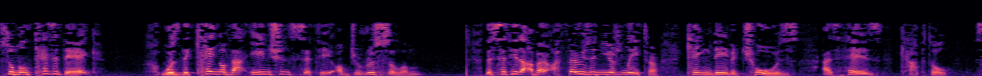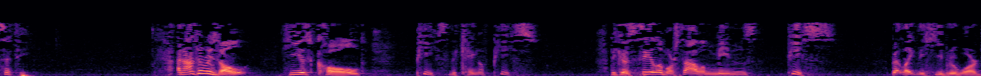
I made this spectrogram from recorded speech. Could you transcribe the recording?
So Melchizedek was the king of that ancient city of Jerusalem, the city that about a thousand years later King David chose as his capital city. And as a result, he is called peace, the king of peace. Because Salem or Salem means peace, but like the Hebrew word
